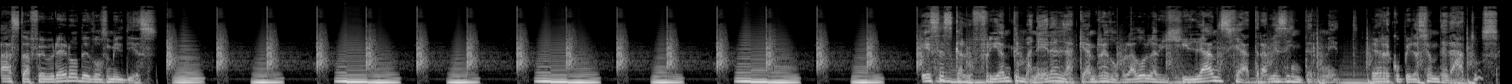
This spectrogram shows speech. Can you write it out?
hasta febrero de 2010. Esa escalofriante manera en la que han redoblado la vigilancia a través de Internet, la recopilación de datos,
